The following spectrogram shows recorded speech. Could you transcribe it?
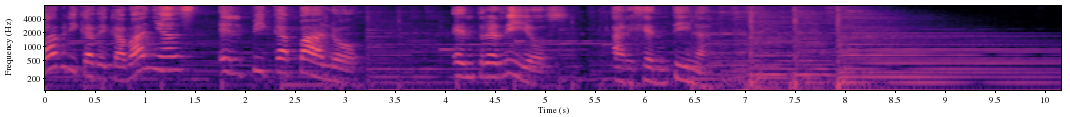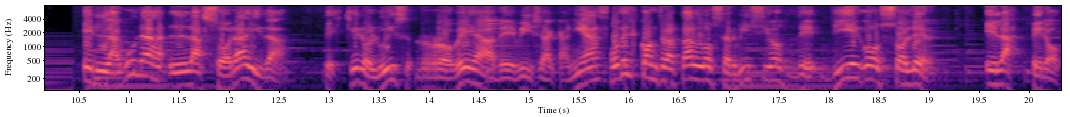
De cabañas El Pica Palo, Entre Ríos, Argentina. En Laguna La Zoraida, pesquero Luis Robea de Villa Cañas, podés contratar los servicios de Diego Soler, el áspero.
